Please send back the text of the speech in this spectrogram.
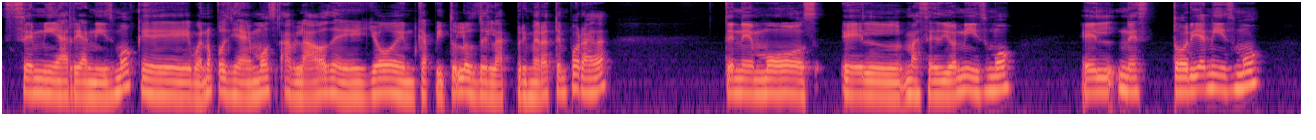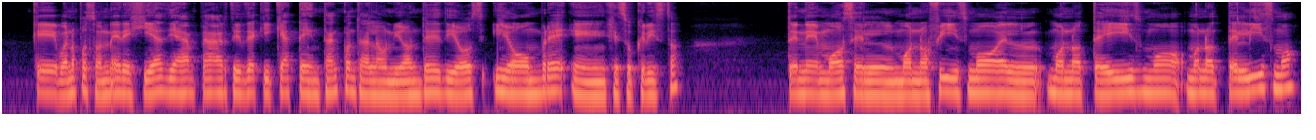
semiarrianismo, que bueno, pues ya hemos hablado de ello en capítulos de la primera temporada. Tenemos el macedionismo, el nestorianismo, que bueno, pues son herejías ya a partir de aquí que atentan contra la unión de Dios y hombre en Jesucristo. Tenemos el monofismo, el monoteísmo, monotelismo,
